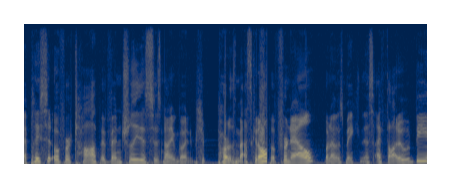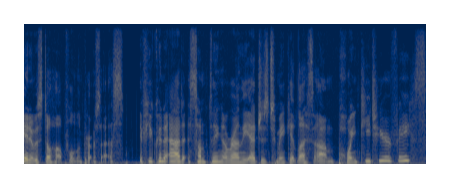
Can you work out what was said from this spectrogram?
I placed it over top. Eventually, this is not even going to be part of the mask at all, but for now, when I was making this, I thought it would be, and it was still helpful in the process. If you can add something around the edges to make it less um, pointy to your face,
